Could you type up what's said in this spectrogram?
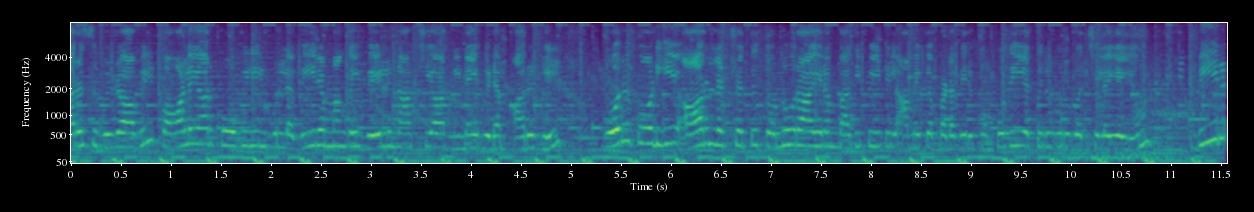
அரசு விழாவில் பாளையார் கோவிலில் உள்ள வீரமங்கை வேலுநாச்சியார் நினைவிடம் அருகில் ஒரு கோடியே ஆறு லட்சத்து தொண்ணூறாயிரம் மதிப்பீட்டில் அமைக்கப்படவிருக்கும் புதிய திருவுருவச் சிலையையும் வீர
